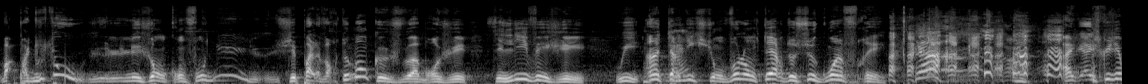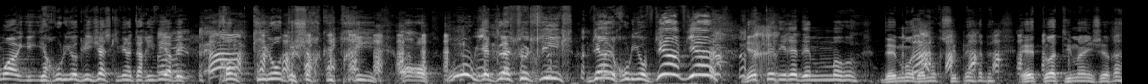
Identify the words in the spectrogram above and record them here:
Bah, pas du tout. Les gens ont confondu. C'est pas l'avortement que je veux abroger, c'est l'IVG. Oui, interdiction volontaire de se goinfrer. Ah, Excusez-moi, il y a Julio Iglesias qui vient d'arriver avec 30 kilos de charcuterie. Oh, ouh, il y a de la saucisse. Viens, Julio, viens, viens. Je te dirai des mots, des mots d'amour superbes. Et toi, tu mangeras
